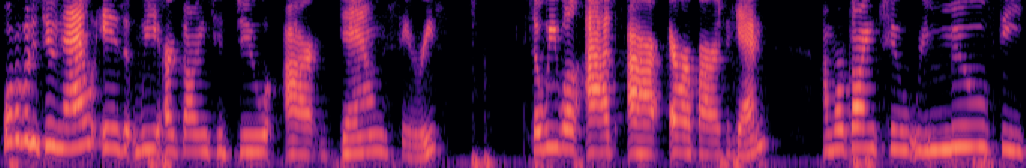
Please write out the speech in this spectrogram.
What we're going to do now is we are going to do our down series. So we will add our error bars again. And we're going to remove the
